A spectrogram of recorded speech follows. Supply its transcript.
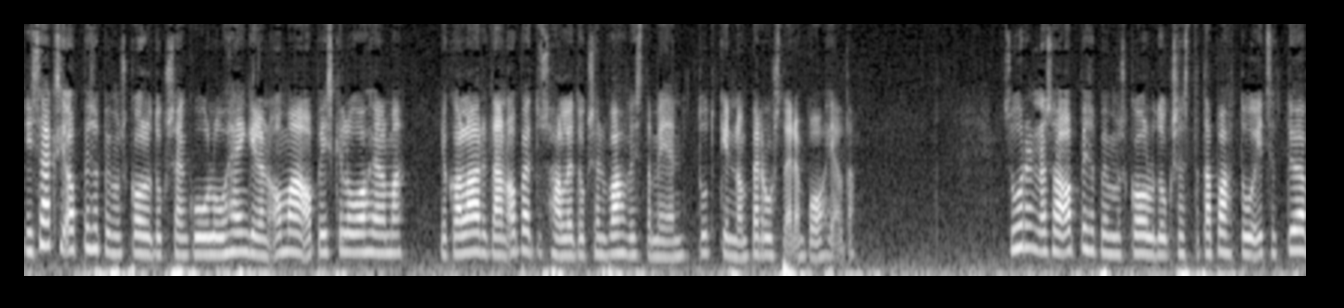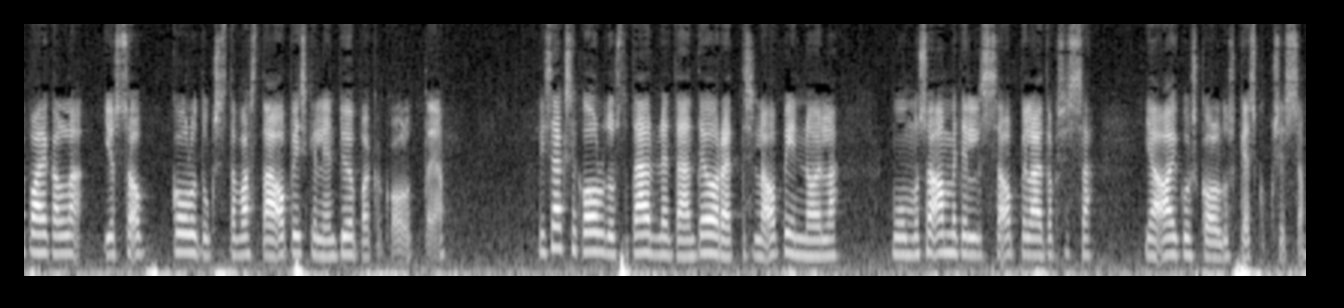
Lisäksi oppisopimuskoulutukseen kuuluu henkilön oma opiskeluohjelma, joka laaditaan opetushallituksen vahvistamien tutkinnon perusteiden pohjalta. Suurin osa oppisopimuskoulutuksesta tapahtuu itse työpaikalla, jossa koulutuksesta vastaa opiskelijan työpaikkakouluttaja. Lisäksi koulutusta täydennetään teoreettisilla opinnoilla, muun muassa ammatillisissa oppilaitoksissa ja aikuiskoulutuskeskuksissa.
